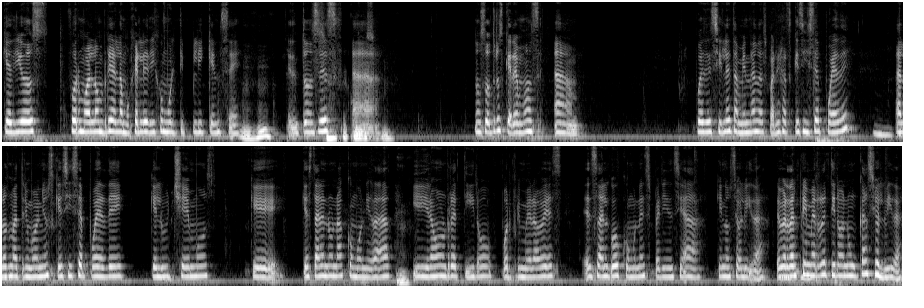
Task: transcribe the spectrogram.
que Dios formó al hombre y a la mujer, le dijo multiplíquense. Entonces, ah, nosotros queremos pues decirle también a las parejas que sí se puede, a los matrimonios que sí se puede, que luchemos, que, que estar en una comunidad y ir a un retiro por primera vez es algo como una experiencia que no se olvida. De verdad, el primer retiro nunca se olvida.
